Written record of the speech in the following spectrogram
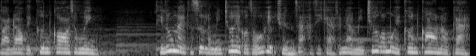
và đo cái cơn co cho mình thì lúc này thực sự là mình chưa hề có dấu hiệu chuyển dạ gì cả. Cho nên là mình chưa có một cái cơn co nào cả.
